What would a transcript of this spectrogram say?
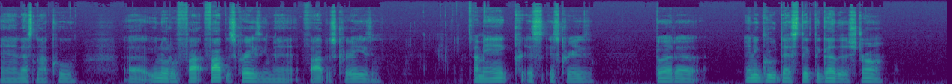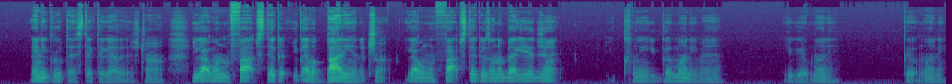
and that's not cool. Uh, you know them FOP, FOP is crazy, man. FOP is crazy. I mean, it's it's crazy, but uh, any group that stick together is strong. Any group that stick together is strong. You got one of them FOP sticker. You can have a body in the trunk. You got one of them FOP stickers on the back of your joint. You clean. You good money, man. You good money. Good money.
